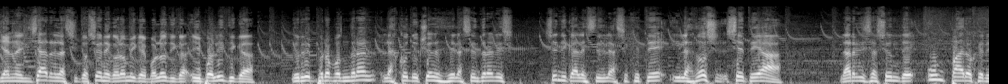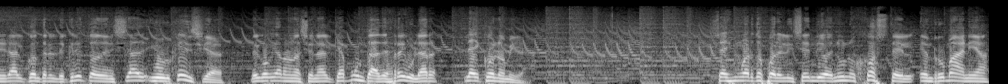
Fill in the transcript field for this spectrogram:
y analizar la situación económica y política, y política y propondrán las conducciones de las centrales sindicales de la CGT y las dos CTA la realización de un paro general contra el decreto de necesidad y urgencia del gobierno nacional que apunta a desregular la economía. Seis muertos por el incendio en un hostel en Rumania.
